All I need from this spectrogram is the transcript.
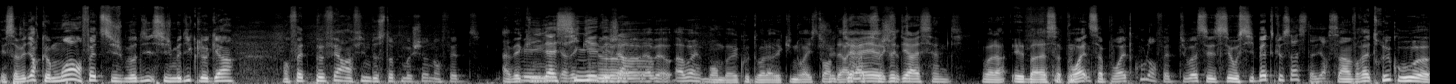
Et ça veut dire que moi, en fait, si je me dis, si je me dis que le gars, en fait, peut faire un film de stop motion, en fait, avec Mais une- il a avec signé une, déjà. euh, ah ouais, bon bah écoute, voilà, avec une vraie histoire Je derrière. dirais- je dirais samedi. Voilà, et bah ça pourrait, être, ça pourrait être cool en fait. Tu vois, c'est c'est aussi bête que ça. C'est-à-dire, c'est un vrai truc où, euh,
